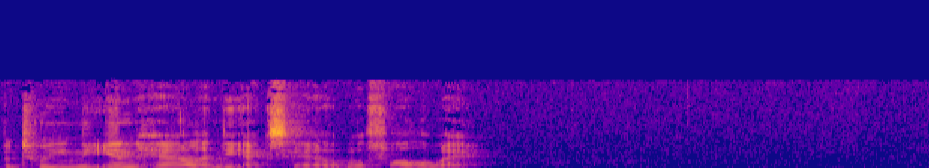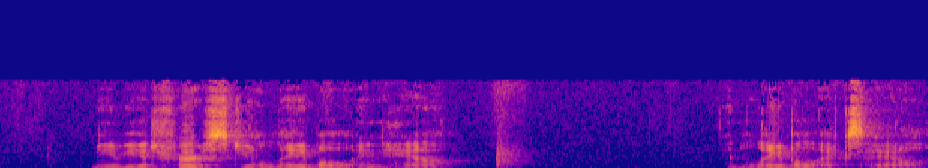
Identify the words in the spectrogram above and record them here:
between the inhale and the exhale will fall away. Maybe at first you'll label inhale and label exhale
